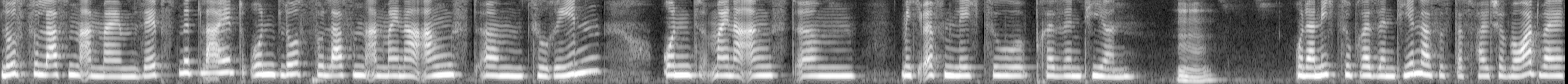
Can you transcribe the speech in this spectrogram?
Loszulassen an meinem Selbstmitleid und loszulassen an meiner Angst ähm, zu reden und meiner Angst, ähm, mich öffentlich zu präsentieren. Mhm. oder nicht zu präsentieren, das ist das falsche Wort, weil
